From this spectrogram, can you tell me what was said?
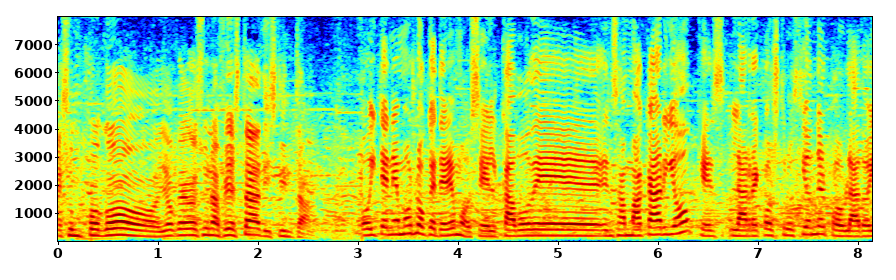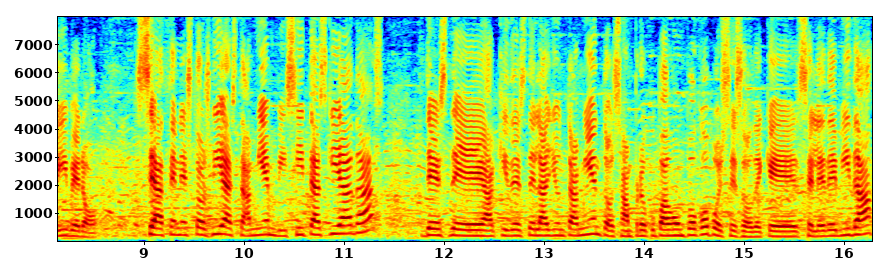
es un poco, yo creo que es una fiesta distinta. Hoy tenemos lo que tenemos, el Cabo de en San Macario, que es la reconstrucción del poblado íbero. Se hacen estos días también visitas guiadas. Desde aquí, desde el ayuntamiento, se han preocupado un poco, pues eso, de que se le dé vida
